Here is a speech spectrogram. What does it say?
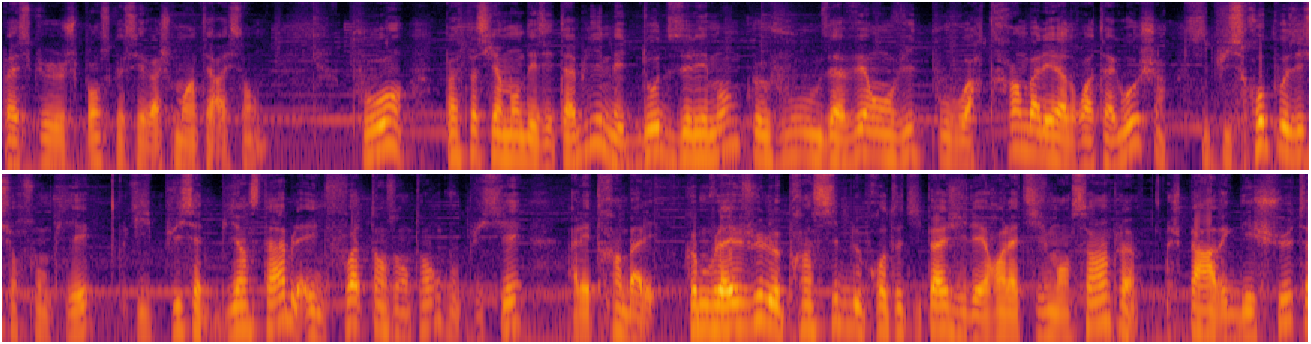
parce que je pense que c'est vachement intéressant pas spécialement des établis, mais d'autres éléments que vous avez envie de pouvoir trimballer à droite à gauche, qui puissent reposer sur son pied, qui puissent être bien stables, et une fois de temps en temps, que vous puissiez aller trimballer. Comme vous l'avez vu, le principe de prototypage, il est relativement simple. Je pars avec des chutes,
